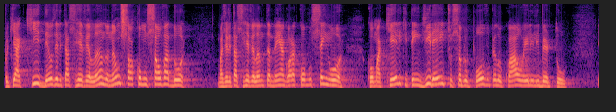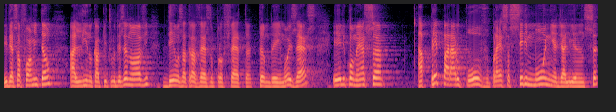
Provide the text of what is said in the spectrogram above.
porque aqui Deus ele está se revelando não só como um Salvador, mas ele está se revelando também agora como Senhor, como aquele que tem direito sobre o povo pelo qual ele libertou. E dessa forma, então, ali no capítulo 19, Deus, através do profeta também Moisés, ele começa a preparar o povo para essa cerimônia de aliança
